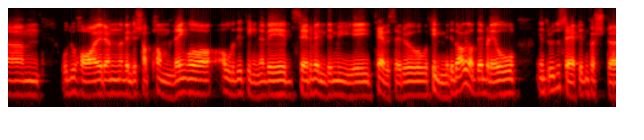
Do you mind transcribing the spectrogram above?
Um, og du har en veldig kjapp handling. Og alle de tingene vi ser veldig mye i TV-serier og filmer i dag, da, det ble jo introdusert i den første,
